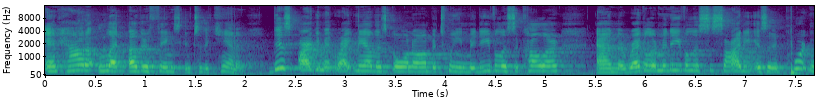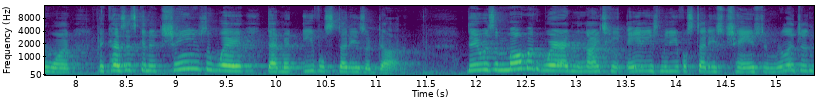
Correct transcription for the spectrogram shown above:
and how to let other things into the canon. This argument right now that's going on between medievalists of color and the regular medievalist society is an important one because it's going to change the way that medieval studies are done. There was a moment where in the 1980s, medieval studies changed in religion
